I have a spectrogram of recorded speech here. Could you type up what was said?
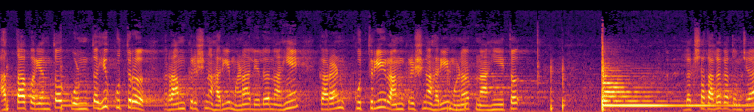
आत्तापर्यंत कोणतंही कुत्र रामकृष्ण हरी म्हणालेलं नाही कारण कुत्री रामकृष्ण हरी म्हणत नाहीत. लक्षात आलं का तुमच्या?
